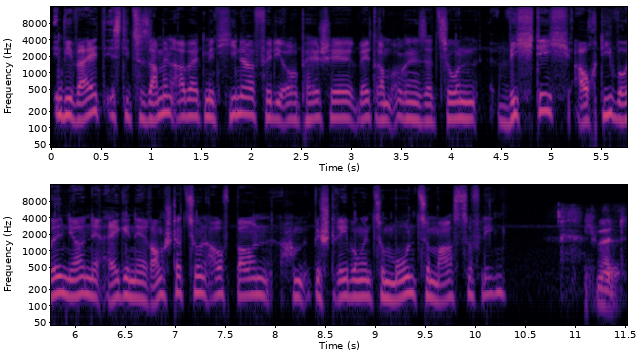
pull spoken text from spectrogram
Inwieweit ist die Zusammenarbeit mit China für die Europäische Weltraumorganisation wichtig? Auch die wollen ja eine eigene Raumstation aufbauen, haben Bestrebungen zum Mond, zum Mars zu fliegen. Ich würde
